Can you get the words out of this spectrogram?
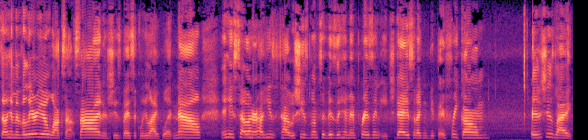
So him and Valeria walks outside, and she's basically like, "What now?" And he's telling her how he's how she's going to visit him in prison each day so they can get their freak on. And she's like,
